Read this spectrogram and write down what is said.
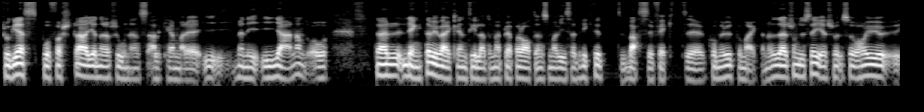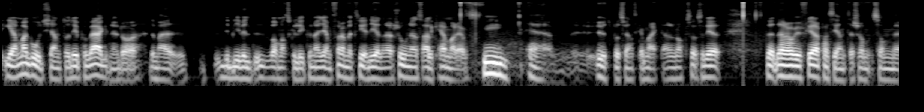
progress på första generationens alkhämmare, i, men i, i hjärnan. Då. Och där längtar vi verkligen till att de här preparaten som har visat riktigt vass effekt eh, kommer ut på marknaden. Och där som du säger så, så har ju EMA godkänt och det är på väg nu då, de här det blir väl vad man skulle kunna jämföra med tredje generationens alkhämmare mm. eh, ut på svenska marknaden också. Så det, där har vi flera patienter som, som eh,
